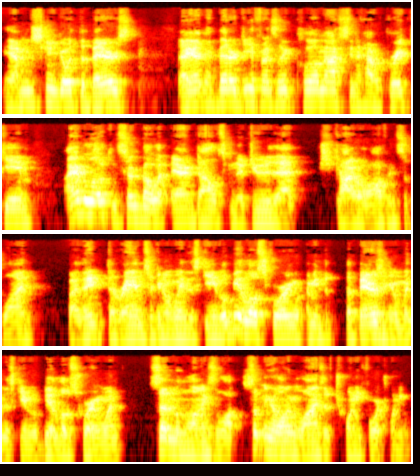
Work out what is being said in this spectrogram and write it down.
Yeah, I'm just going to go with the Bears. I got the better defense. I think Khalil Mack's going to have a great game. I am a little concerned about what Aaron Donald's going to do to that Chicago offensive line, but I think the Rams are going to win this game. It'll be a low scoring. I mean, the, the Bears are going to win this game. It'll be a low scoring one, something along, something along the lines of 24 21.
